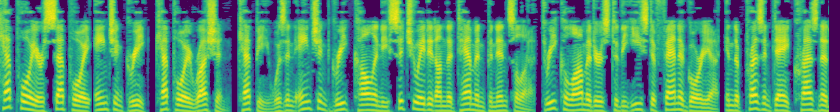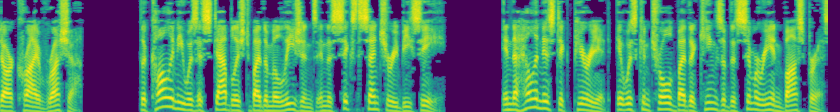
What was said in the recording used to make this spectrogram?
Kepoi or Sepoi ancient Greek, Kepoi Russian, Kepi was an ancient Greek colony situated on the Taman Peninsula, 3 km to the east of Phanagoria, in the present-day Krasnodar Krai of Russia. The colony was established by the Milesians in the 6th century BC. In the Hellenistic period, it was controlled by the kings of the Cimmerian Bosporus,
